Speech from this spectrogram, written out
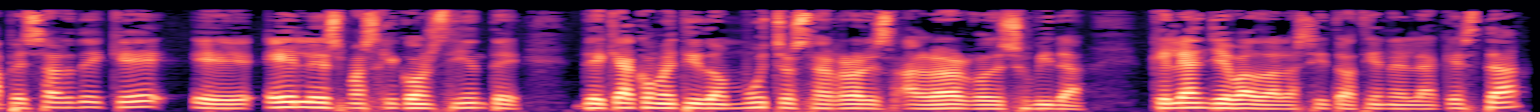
a pesar de que eh, él es más que consciente de que ha cometido muchos errores a lo largo de su vida que le han llevado a la situación en la que está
